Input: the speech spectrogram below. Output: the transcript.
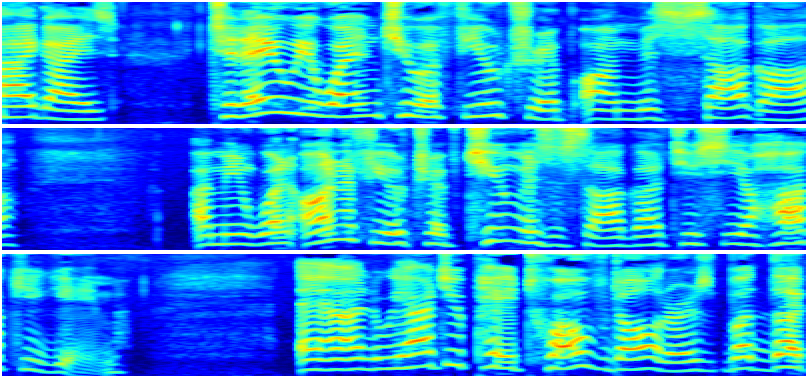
Hi guys. Today we went to a field trip on Mississauga. I mean, went on a field trip to Mississauga to see a hockey game. And we had to pay $12, but the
